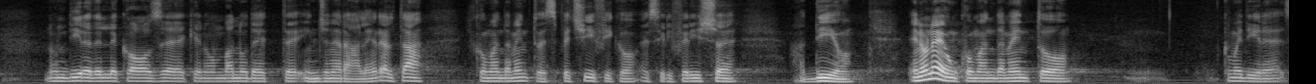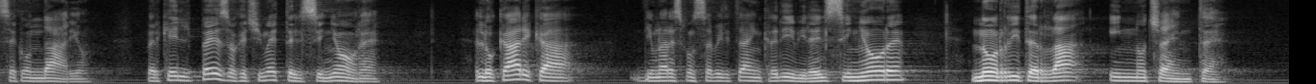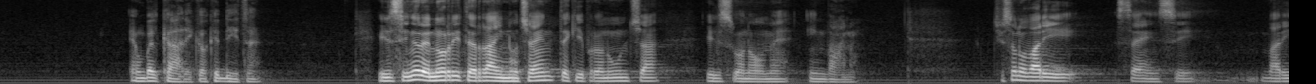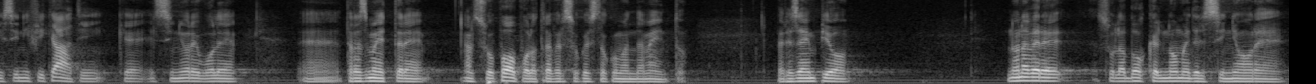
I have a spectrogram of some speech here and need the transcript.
non dire delle cose che non vanno dette in generale. In realtà il comandamento è specifico e si riferisce a Dio e non è un comandamento, come dire, secondario, perché il peso che ci mette il Signore lo carica di una responsabilità incredibile. Il Signore non riterrà innocente. È un bel carico, che dite? Il Signore non riterrà innocente chi pronuncia il suo nome in vano. Ci sono vari sensi, vari significati che il Signore vuole eh, trasmettere al suo popolo attraverso questo comandamento. Per esempio, non avere sulla bocca il nome del Signore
